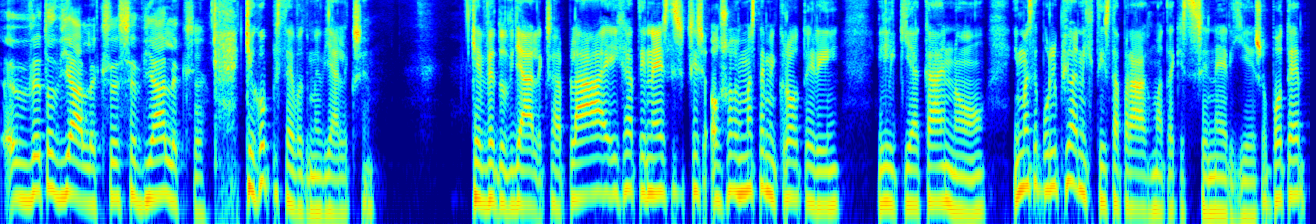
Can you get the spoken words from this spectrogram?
ε, δεν το διάλεξε, σε διάλεξε. Και εγώ πιστεύω ότι με διάλεξε και δεν το διάλεξα. Απλά είχα την αίσθηση, ξέρεις, όσο είμαστε μικρότεροι, ηλικιακά εννοώ, είμαστε πολύ πιο ανοιχτοί στα πράγματα και στις ενέργειες. Οπότε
